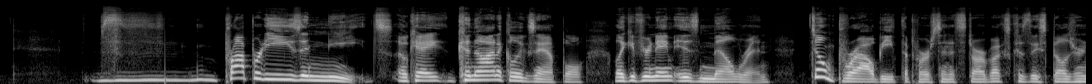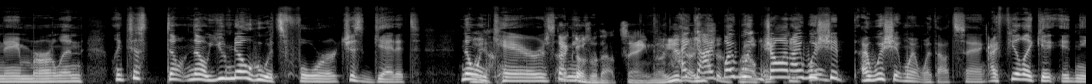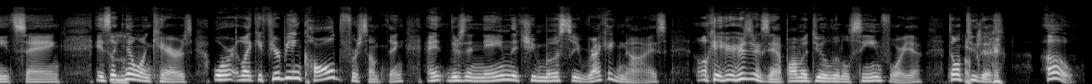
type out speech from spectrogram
properties and needs. Okay, canonical example, like if your name is Melrin. Don't browbeat the person at Starbucks because they spelled your name Merlin. Like, just don't know. You know who it's for. Just get it. No one yeah. cares. that I mean, goes without saying, though. You, I, you I, I would, John. I wish it. I wish it went without saying. I feel like it, it needs saying. It's like no one cares. Or like if you're being called for something and there's a name that you mostly recognize. Okay, here, here's an example. I'm gonna do a little scene for you. Don't do this. Oh,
